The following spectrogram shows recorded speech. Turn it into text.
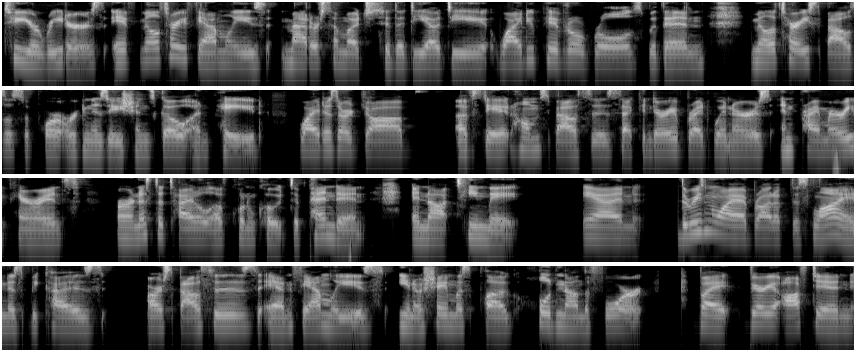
to your readers. If military families matter so much to the DoD why do pivotal roles within military spousal support organizations go unpaid? Why does our job of stay-at-home spouses secondary breadwinners and primary parents earn us the title of quote unquote dependent and not teammate. And the reason why I brought up this line is because our spouses and families, you know, shameless plug, holding down the fort. But very often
